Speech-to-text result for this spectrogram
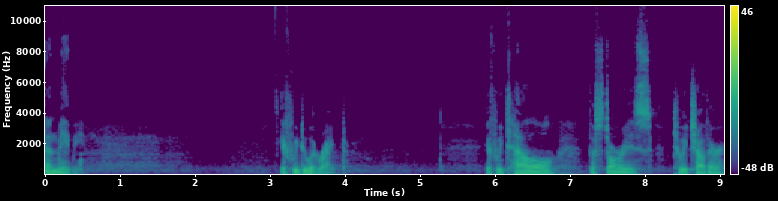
And maybe, if we do it right, if we tell the stories to each other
